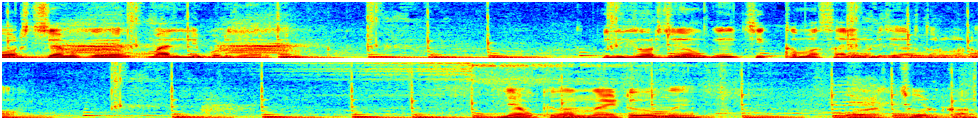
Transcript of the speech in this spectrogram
കുറച്ച് നമുക്ക് മല്ലിപ്പൊടി ചേർത്ത് കൊടുക്കാം ഇതിൽ കുറച്ച് നമുക്ക് ചിക്കൻ മസാലയും കൂടി ചേർത്ത് കൊടുക്കാം കേട്ടോ ഇനി നമുക്ക് നന്നായിട്ട് ഒന്ന് കുഴച്ച് കൊടുക്കാം.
